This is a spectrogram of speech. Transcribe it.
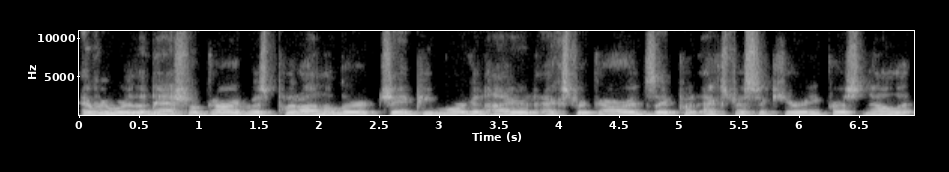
Everywhere the National Guard was put on alert, JP Morgan hired extra guards. They put extra security personnel at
